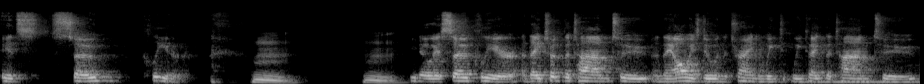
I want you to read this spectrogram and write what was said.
it's so clear Hmm. Hmm. You know, it's so clear. They took the time to, and they always do in the training. We we take the time to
